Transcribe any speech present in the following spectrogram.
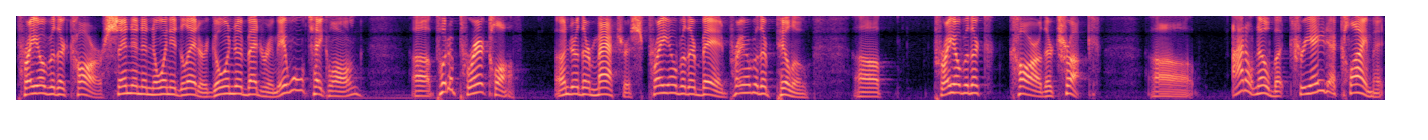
Pray over their car. Send an anointed letter. Go into the bedroom. It won't take long. Uh, put a prayer cloth under their mattress. Pray over their bed. Pray over their pillow. Uh, pray over their car, their truck. Uh, I don't know, but create a climate,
